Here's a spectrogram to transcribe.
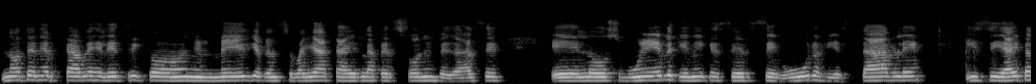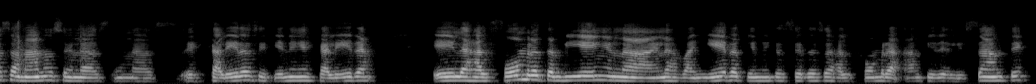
no tener cables eléctricos en el medio, que no se vaya a caer la persona, enredarse. Eh, los muebles tienen que ser seguros y estables y si hay pasamanos en las, en las escaleras, si tienen escalera, eh, las alfombras también en, la, en las bañeras tienen que ser de esas alfombras antideslizantes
